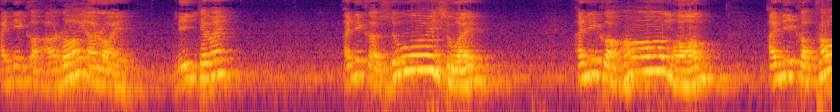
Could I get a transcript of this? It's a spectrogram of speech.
อันนี้ก็อร่อยอร่อย ลิ้นใช่ไหมอันนี้ก็สวยสวย อันนี้ก็หอมหอม อันนี้ก็เพรา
